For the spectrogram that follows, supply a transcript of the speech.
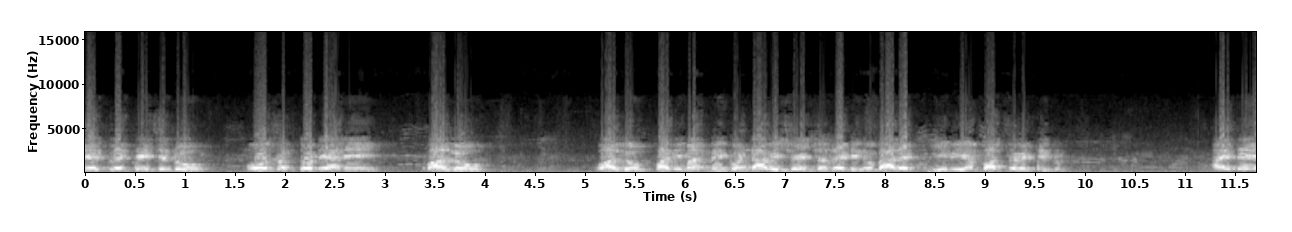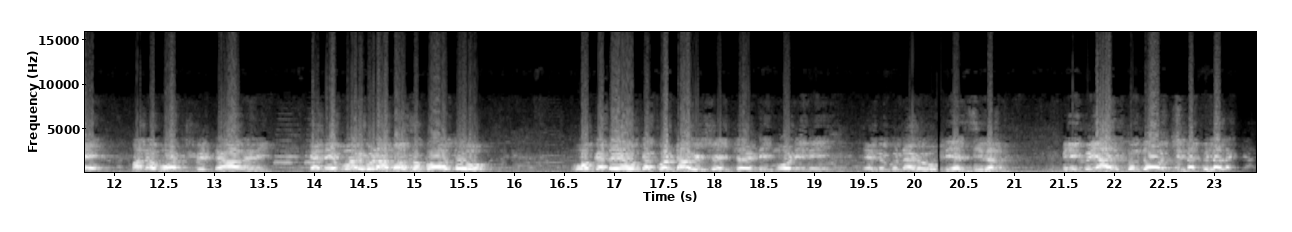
చేతులు ఎత్తేసిండ్రు. మోసంతో అని వాళ్ళు వాళ్ళు పది మంది కొండా విశ్వేశ్వర రెడ్డిను బ్యాలెట్ ఈవీఎం బాక్స్ పెట్టిండ్రు. అయితే మన ఓట్స్ పెట్టాలని. కానీ ఎవరు కూడా మోసపోవద్దు. ఒకటే ఒక కొండా విశ్వేశ్వర రెడ్డి మోడీని ఎన్నుకున్నాడు. ఎస్సీలను. మీకు యాదికుందో చిన్నపిల్లలకి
